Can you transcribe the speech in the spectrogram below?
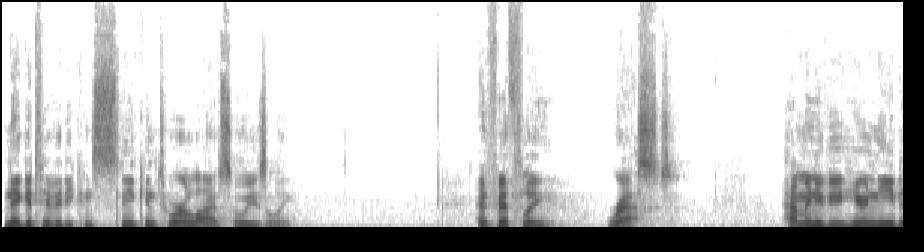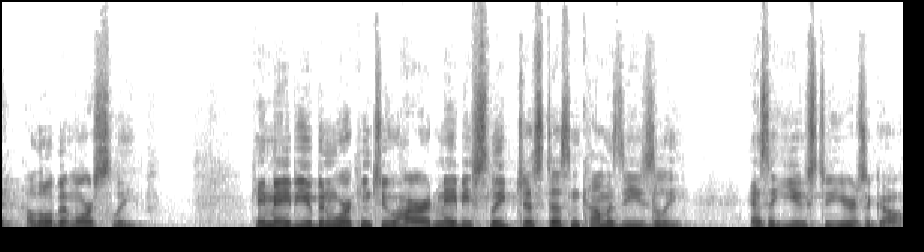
Negativity can sneak into our lives so easily. And fifthly, rest. How many of you here need a little bit more sleep? Okay, maybe you've been working too hard. Maybe sleep just doesn't come as easily as it used to years ago.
